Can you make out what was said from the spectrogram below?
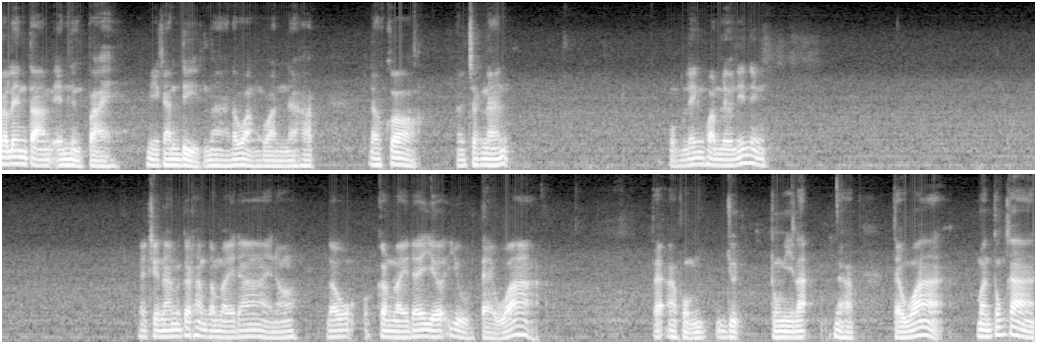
ก็เล่นตาม M1 ไป มีการดีดมาระหว่างวันนะครับ แล้วก็หลังจากนั้น ผมเร่งความเร็วนิดนึงหลังจากนั้นมันก็ทำกำไรได้เนาะแล้วกำไรได้เยอะอยู่แต่ว่า แต่ผมหยุดตรงนี้ละนะครับ แต่ว่ามันต้องการ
